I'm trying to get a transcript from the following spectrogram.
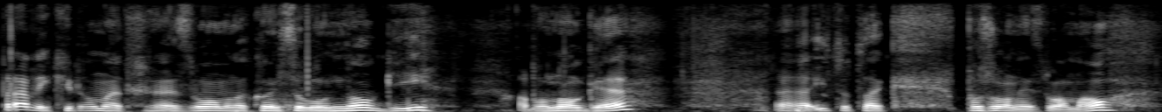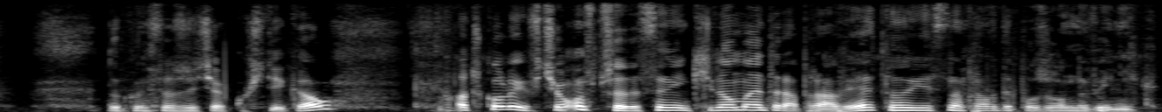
prawie kilometr, e, złamał na końcu nogi albo nogę e, i to tak porządnie złamał. Do końca życia kuśtikał. Aczkolwiek wciąż przelecenie kilometra prawie to jest naprawdę porządny wynik.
